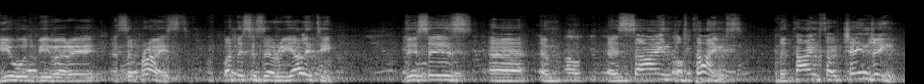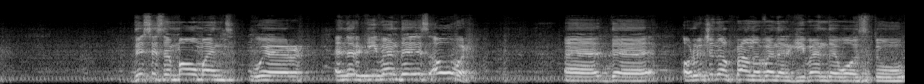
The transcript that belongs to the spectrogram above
you would be very uh, surprised. But this is a reality. This is uh, a, a sign of times. The times are changing. This is a moment where Energiewende is over. Uh, the original plan of Energiewende was to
